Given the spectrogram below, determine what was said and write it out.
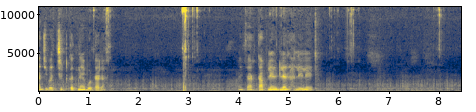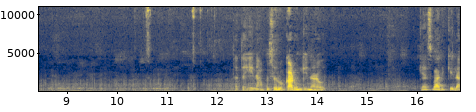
अजिबात चिटकत नाही बोटाला. याचा अर्थ आपल्या इडल्या झालेल्या आहेत. आता हे ना आपण सर्व काढून घेणार आहोत. गॅस बारीक केला.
